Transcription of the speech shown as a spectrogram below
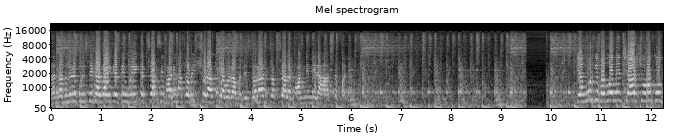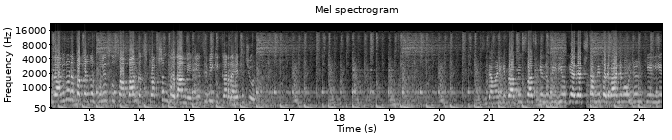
नालंदा ज़िले में पुलिस ने कार्रवाई करते हुए एक ट्रक से भारी मात्रा में शराब किया बरामद इस दौरान ट्रक चालक भागने में रहा सफल। कैमूर के बबुआ में चार चोरों को ग्रामीणों ने पकड़कर पुलिस को सौंपा कंस्ट्रक्शन गोदाम में। जेसीबी की कर रहे थे चोरी। सीतामढ़ी के प्राथमिक स्वास्थ्य केंद्र बीडीओ की अध्यक्षता में परिवार नियोजन के लिए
